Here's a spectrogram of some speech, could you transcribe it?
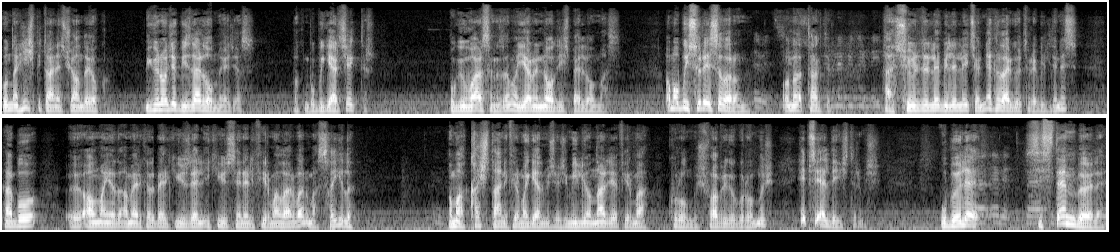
Bunların hiçbir tanesi şu anda yok. Bir gün olacak bizler de olmayacağız. Bakın bu bir gerçektir. Bugün varsınız ama yarın ne oldu hiç belli olmaz. Ama bir süresi var onun. Ona takdir. Ha, sürdürülebilirliği için ne kadar götürebildiniz? Ha bu e, Almanya'da, Amerika'da belki 150-200 senelik firmalar var ama sayılı. Ama kaç tane firma gelmiş, milyonlarca firma kurulmuş, fabrika kurulmuş. Hepsi el değiştirmiş. Bu böyle, sistem böyle.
